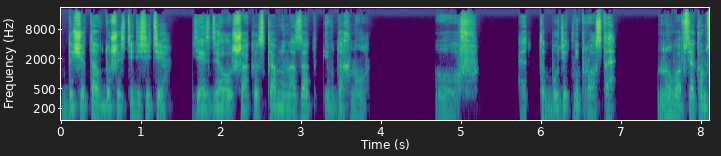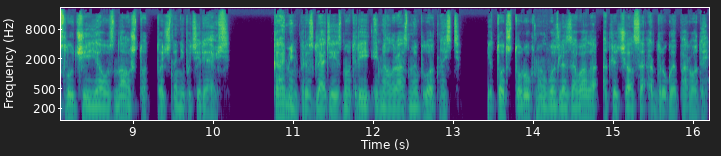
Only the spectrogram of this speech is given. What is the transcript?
Досчитав до 60, я сделал шаг из камня назад и вдохнул. Уф, это будет непросто. Но во всяком случае я узнал, что точно не потеряюсь. Камень при взгляде изнутри имел разную плотность, и тот, что рухнул возле завала, отличался от другой породы.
